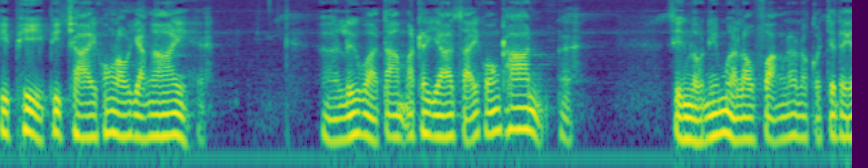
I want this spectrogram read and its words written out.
พี่พี่พี่ชายของเราอย่างไงหรือว่าตามอัธยาศัยของท่าน สิ่งเหล่านี้เมื่อเราฟังแล้วเราก็จะได้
